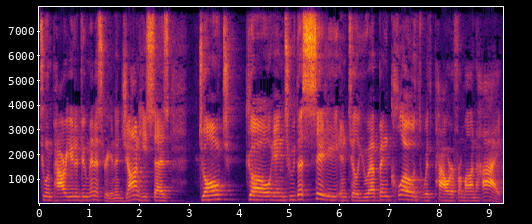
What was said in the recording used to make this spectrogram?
to empower you to do ministry. And in John, he says, Don't go into the city until you have been clothed with power from on high.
